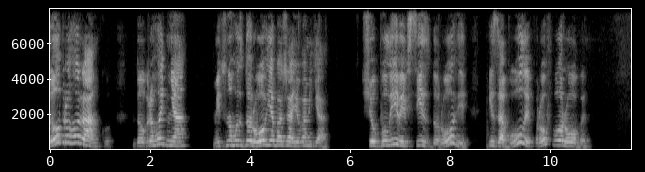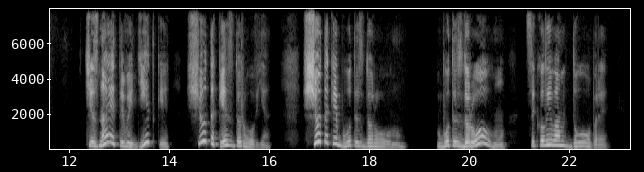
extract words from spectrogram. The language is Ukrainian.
Доброго ранку, доброго дня, міцного здоров'я бажаю вам я, щоб були ви всі здорові і забули про хвороби. Чи знаєте ви, дітки, що таке здоров'я? Що таке бути здоровому? Бути здоровому це коли вам добре,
